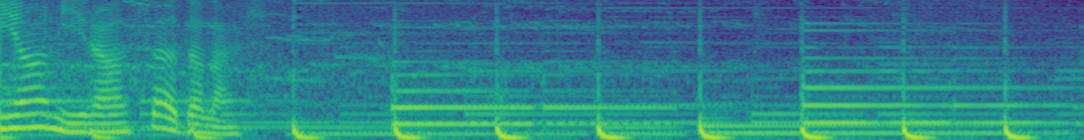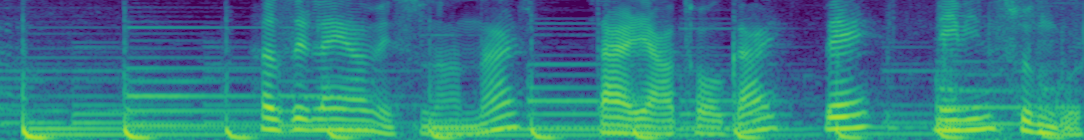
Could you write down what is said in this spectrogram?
Dünya Mirası Adalar Hazırlayan ve sunanlar Derya Tolgay ve Nevin Sungur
